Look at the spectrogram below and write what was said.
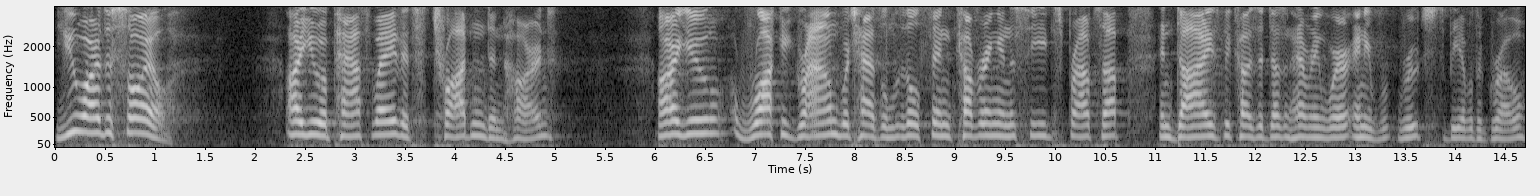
You are the soil. Are you a pathway that's trodden and hard? Are you rocky ground which has a little thin covering and the seed sprouts up and dies because it doesn't have anywhere any roots to be able to grow?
